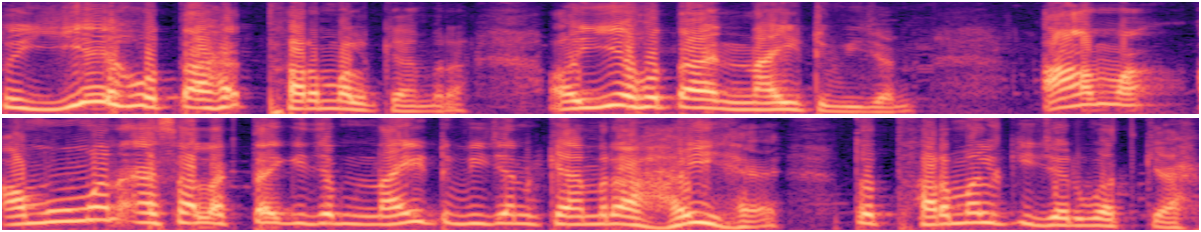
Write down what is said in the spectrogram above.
तो ये होता है थर्मल कैमरा और ये होता है नाइट विजन आम, अमूमन ऐसा लगता है कि जब नाइट विजन कैमरा है है तो थर्मल की ज़रूरत क्या है?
